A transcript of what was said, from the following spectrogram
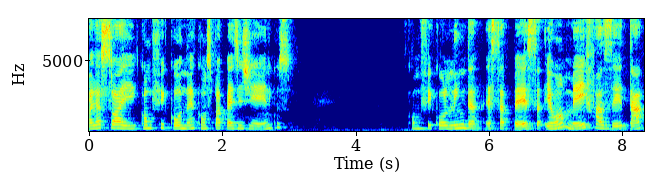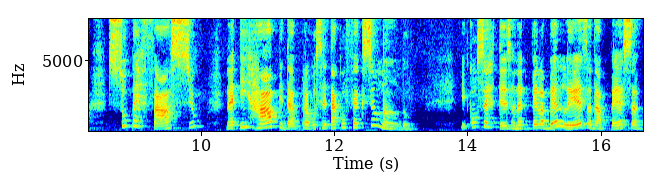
Olha só aí como ficou, né, com os papéis higiênicos. Como ficou linda essa peça. Eu amei fazer, tá? Super fácil, né, e rápida para você estar tá confeccionando. E com certeza, né, pela beleza da peça,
